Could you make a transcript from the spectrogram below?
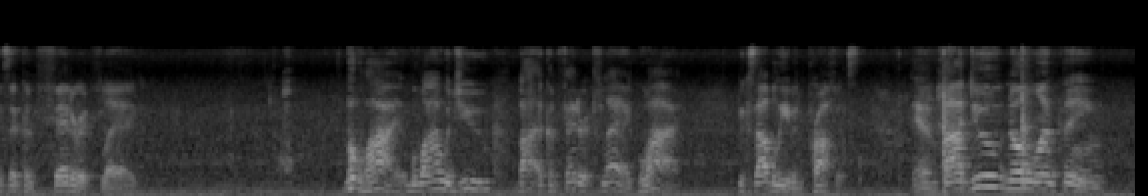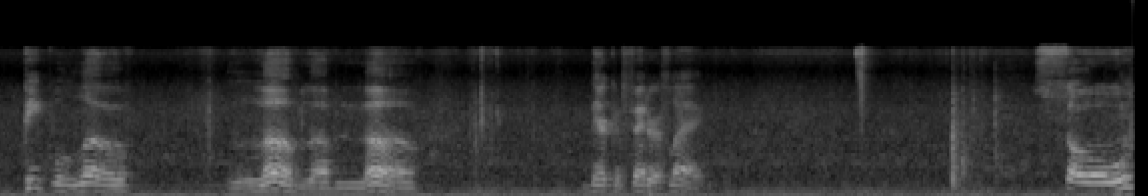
it's a Confederate flag. But why? Why would you buy a Confederate flag? Why? Because I believe in profits. And if I do know one thing, people love, love, love, love their Confederate flag. So,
